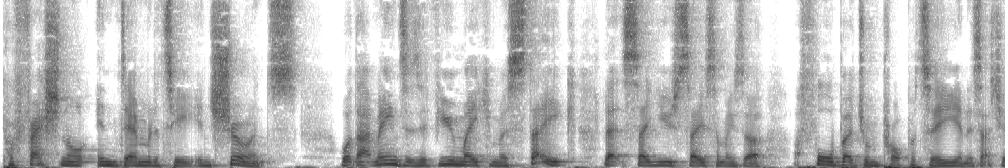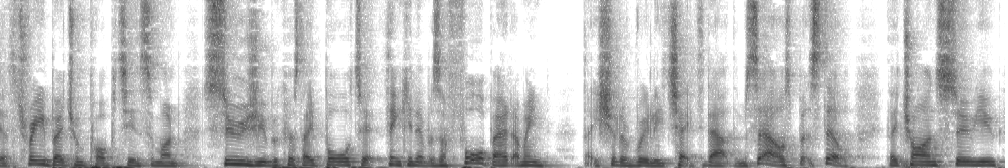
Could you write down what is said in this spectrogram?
professional indemnity insurance. What that means is if you make a mistake, let's say you say something's a, a four bedroom property and it's actually a three bedroom property and someone sues you because they bought it thinking it was a four bed. I mean, they should have really checked it out themselves, but still, they try and sue you.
